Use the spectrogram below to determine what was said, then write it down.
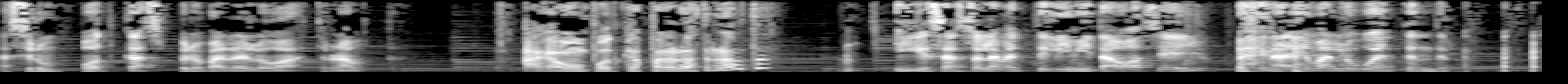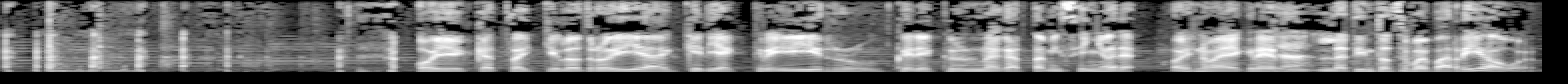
Hacer un podcast, pero para los astronautas. ¿Hagamos un podcast para los astronautas? Y que sea solamente limitado hacia ellos. Que nadie más lo pueda entender. Oye, ¿cachai? Que el otro día quería escribir, quería escribir una carta a mi señora. Hoy no me voy a creer, ¿Ya? la tinta se fue para arriba, weón.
